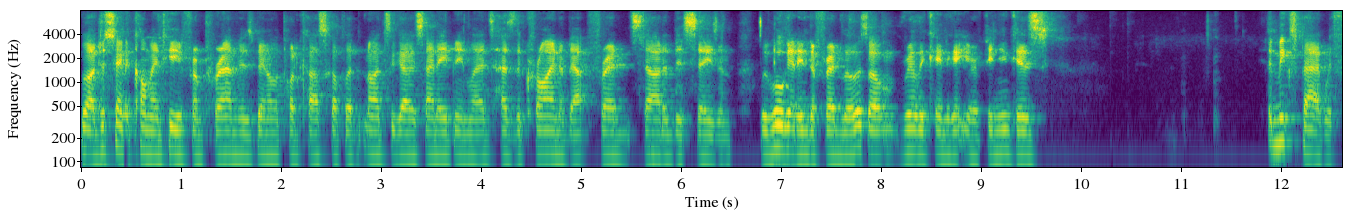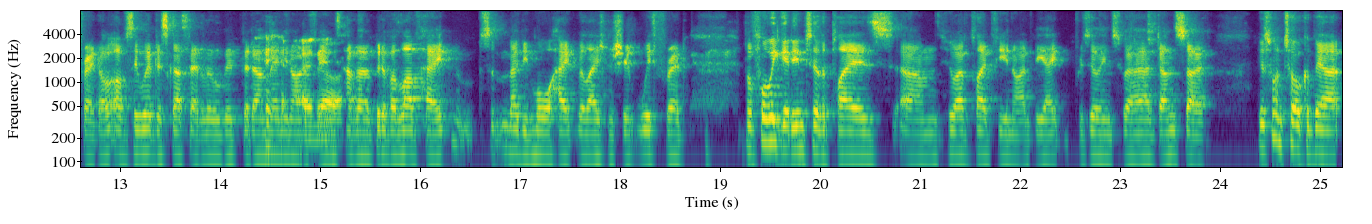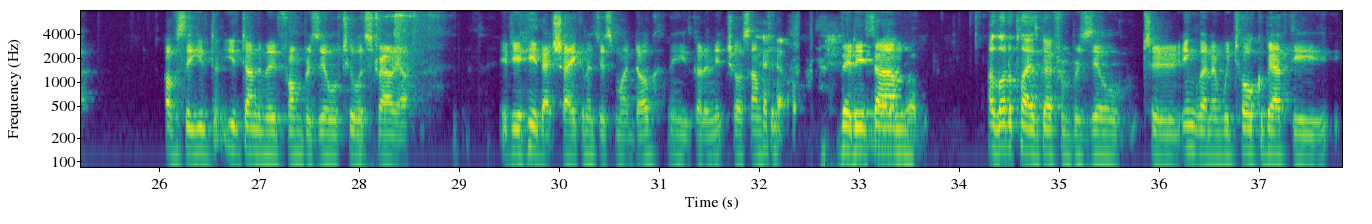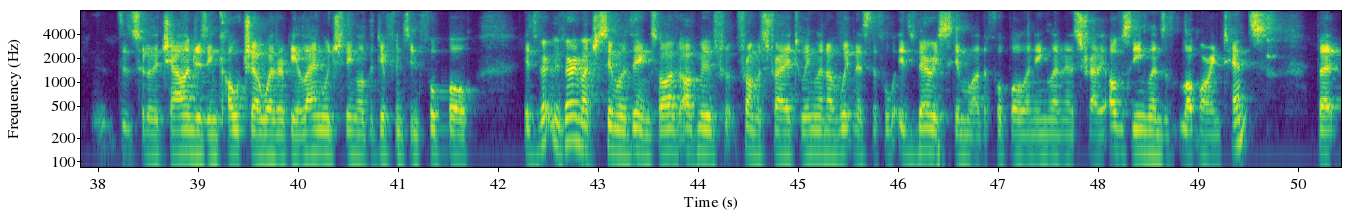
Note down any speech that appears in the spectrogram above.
well, I just seen a comment here from Param, who's been on the podcast a couple of nights ago, saying, "Evening lads, has the crying about Fred started this season?" We will get into Fred Lewis. I'm really keen to get your opinion because a mixed bag with Fred. Obviously, we've discussed that a little bit, but um, Man United fans have a bit of a love hate, maybe more hate relationship with Fred. Before we get into the players um, who have played for United, the eight Brazilians who have done so, just want to talk about. Obviously, you've you've done the move from Brazil to Australia. If you hear that shaking, it's just my dog. I think he's got an itch or something. but if um, a lot of players go from Brazil to England, and we talk about the, the, sort of the challenges in culture, whether it be a language thing or the difference in football. It's very, very much a similar thing. So I've, I've moved from Australia to England. I've witnessed the football. It's very similar, the football in England and Australia. Obviously, England's a lot more intense, but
